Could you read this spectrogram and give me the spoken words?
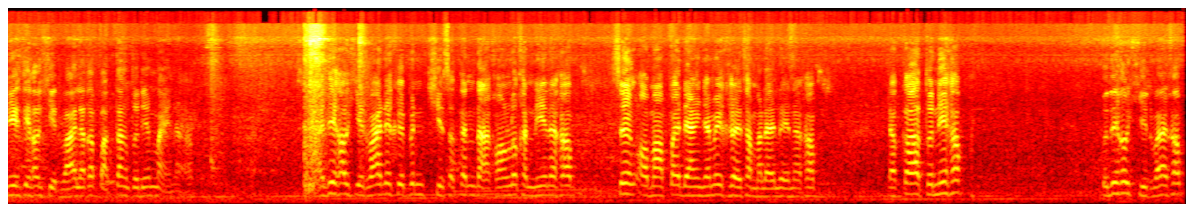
นี่ที่เขาขีดไว้แล้วก็ปรับตั้งตัวนี้ใหม่นะครับไอ้ที่เขาขีดไว้นี่คือเป็นขีดสแตนดาร์ดของรถคันนี้นะครับ ซึ่งออกมาป้ายแดงยังไม่เคยทำอะไรเลยนะครับ แล้วก็ตัวนี้ครับ ตัวนี้เขาขีดไว้ครับ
